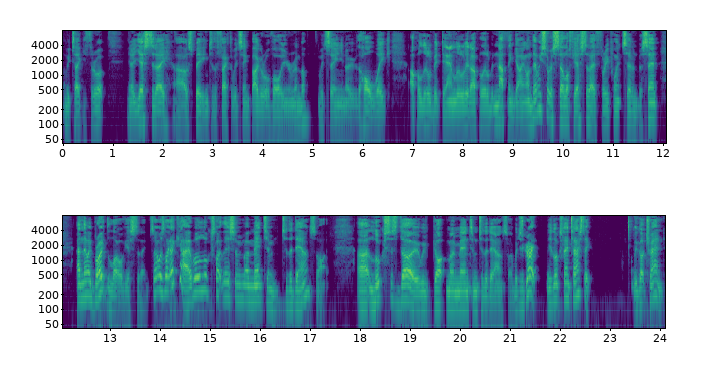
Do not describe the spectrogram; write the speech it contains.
let me take you through it you know, yesterday uh, I was speaking to the fact that we'd seen bugger all volume. Remember, we'd seen you know the whole week up a little bit, down a little bit, up a little bit, nothing going on. Then we saw a sell off yesterday of 3.7%, and then we broke the low of yesterday. So it was like, okay, well, it looks like there's some momentum to the downside. Uh, looks as though we've got momentum to the downside, which is great. It looks fantastic. We've got trend.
